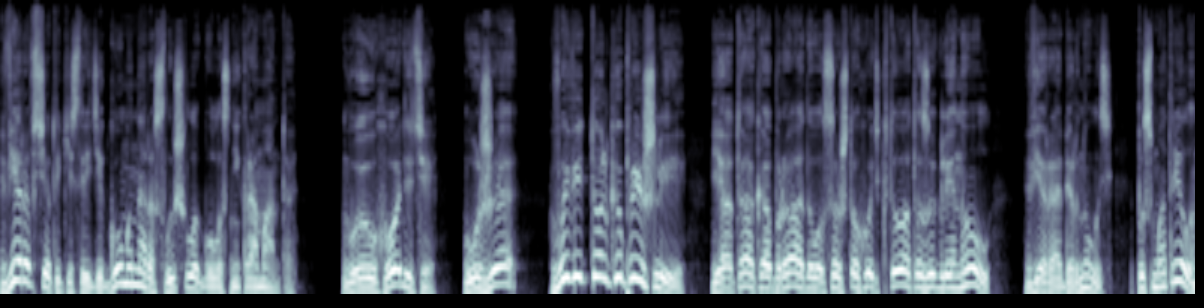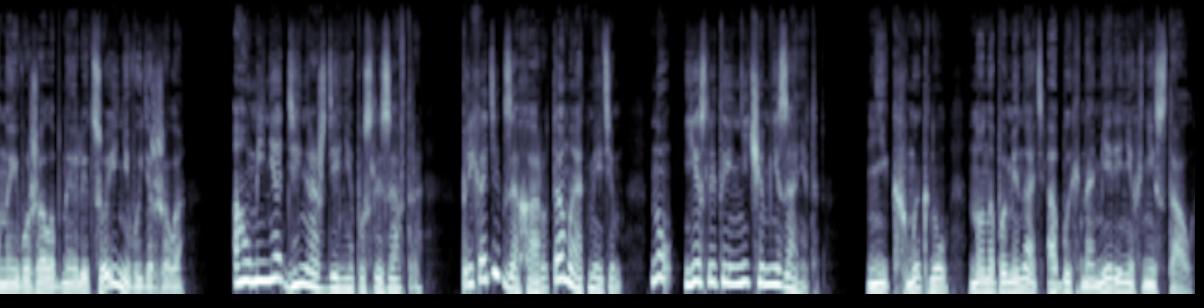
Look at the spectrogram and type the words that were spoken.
Вера все-таки среди гомона расслышала голос некроманта. «Вы уходите? Уже? Вы ведь только пришли. Я так обрадовался, что хоть кто-то заглянул». Вера обернулась, посмотрела на его жалобное лицо и не выдержала. «А у меня день рождения послезавтра. Приходи к Захару, там и отметим. Ну, если ты ничем не занят». Ник хмыкнул, но напоминать об их намерениях не стал.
